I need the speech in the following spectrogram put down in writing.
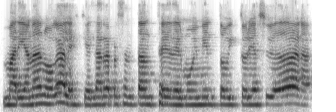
Mariana Nogales, que es la representante del movimiento Victoria Ciudadana,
